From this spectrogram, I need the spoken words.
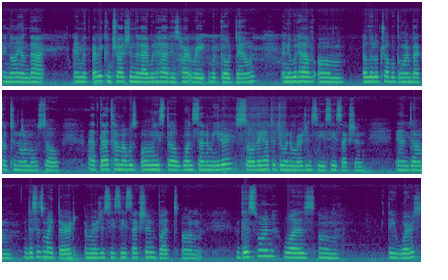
an eye on that, and with every contraction that I would have, his heart rate would go down, and it would have um, a little trouble going back up to normal. So at that time, I was only still one centimeter, so they had to do an emergency C-section, and um, this is my third emergency C-section, but um, this one was um, the worst.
